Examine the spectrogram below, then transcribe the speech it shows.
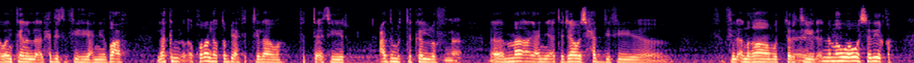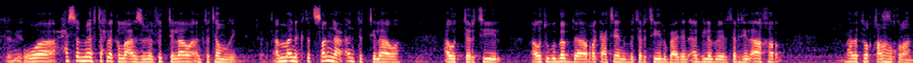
وإن كان الحديث فيه يعني ضعف لكن القرآن له طبيعة في التلاوة في التأثير عدم التكلف. نعم. آه، ما يعني أتجاوز حدي في آه، في الأنغام والترتيل إيه. إنما هو هو سليقة. جميل. وحسب ما يفتح لك الله عز وجل في التلاوة أنت تمضي. أما أنك تتصنع أنت التلاوة أو الترتيل أو تقول ببدأ الركعتين بترتيل وبعدين أقلب ترتيل آخر هذا أتوقع ما هو قرآن.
